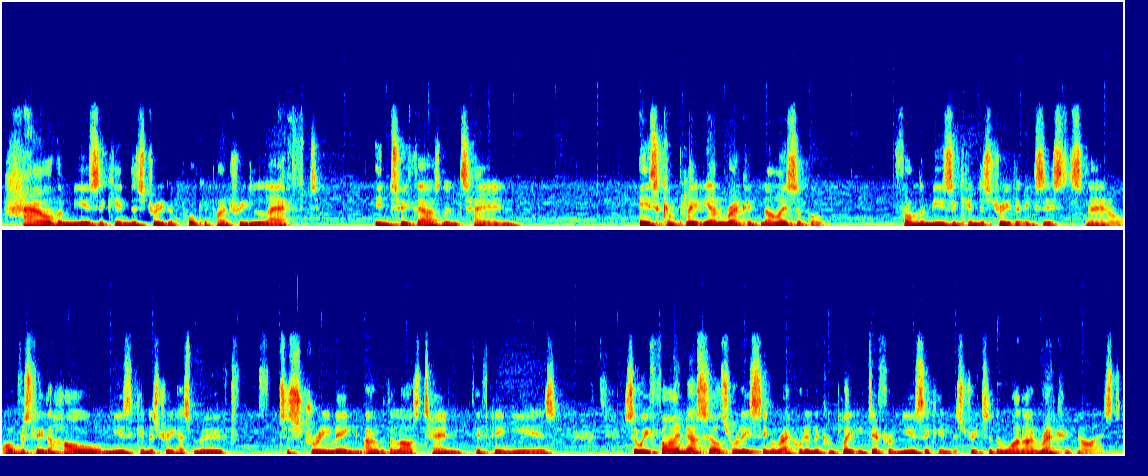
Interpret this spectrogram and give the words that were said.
how the music industry that porcupine tree left in 2010 is completely unrecognizable from the music industry that exists now. Obviously the whole music industry has moved to streaming over the last 10 15 years. So we find ourselves releasing a record in a completely different music industry to the one i recognized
